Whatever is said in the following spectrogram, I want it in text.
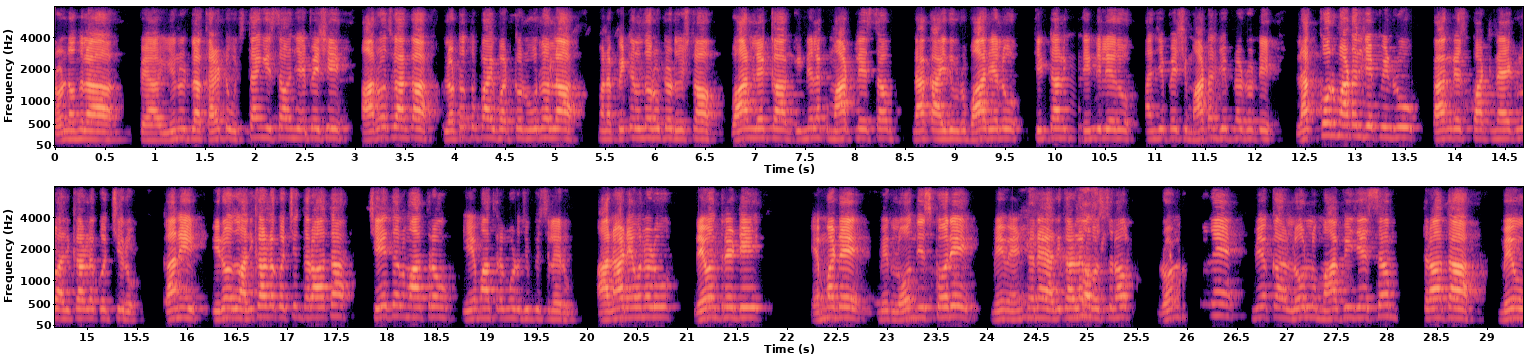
రెండు వందల యూనిట్ల కరెంట్ ఉచితంగా ఇస్తాం అని చెప్పేసి ఆ రోజు కాక లొట్ట తుపాకి పట్టుకొని ఊర్లలో మన పిట్టలతో ఉంటాడు చూసినాం వాళ్ళ లెక్క గిన్నెలకు మాటలేస్తాం నాకు ఐదుగురు భార్యలు తినడానికి తిండి లేదు అని చెప్పేసి మాటలు చెప్పినటువంటి లక్కోరు మాటలు చెప్పిండ్రు. కాంగ్రెస్ పార్టీ నాయకులు అధికారులకు వచ్చిర్రు. కానీ ఈ రోజు వచ్చిన తర్వాత చేతలు మాత్రం ఏ మాత్రం కూడా చూపించలేరు. ఆనాడు ఏమన్నాడు? రేవంత్ రెడ్డి ఎమ్మటే మీరు లోన్ తీసుకొని మేము వెంటనే అధికారులకు వస్తున్నాం. రెండు మీ యొక్క లోన్లు మాఫీ చేస్తాం. తర్వాత మేము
